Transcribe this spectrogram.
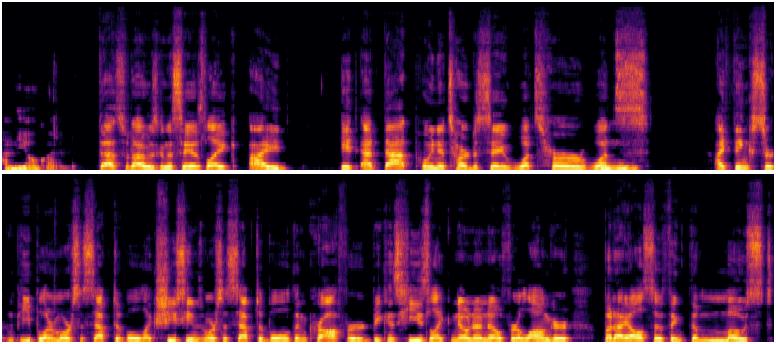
pineal gland. That's what I was gonna say is like I it at that point it's hard to say what's her what's Mhm. I think certain people are more susceptible like she seems more susceptible than Crawford because he's like no no no for longer. But I also think the most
